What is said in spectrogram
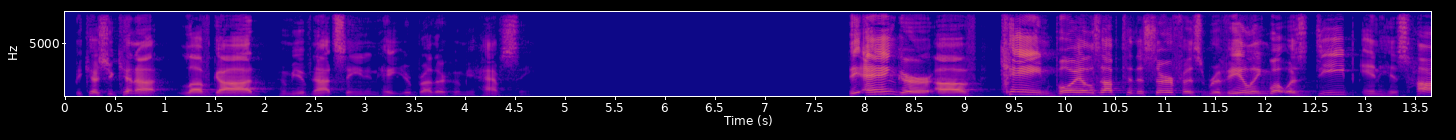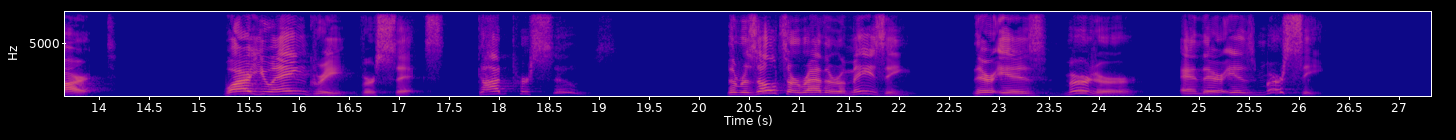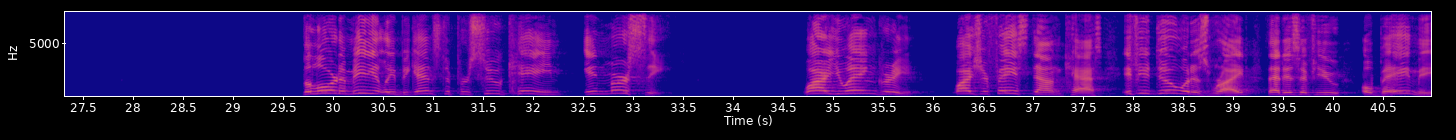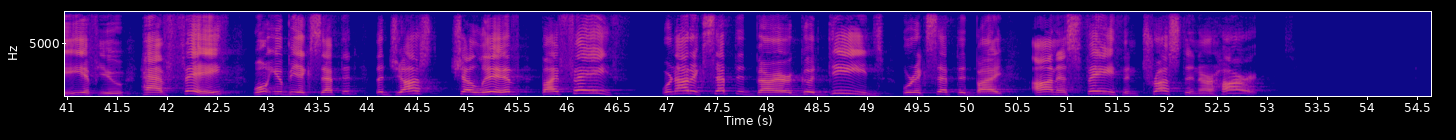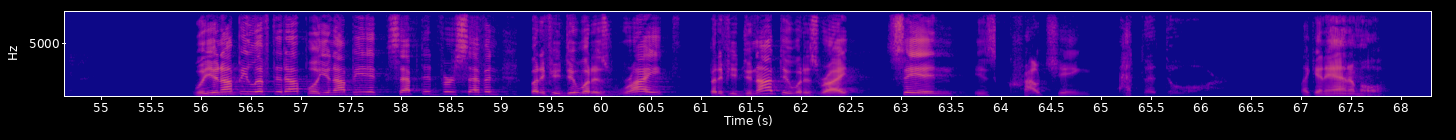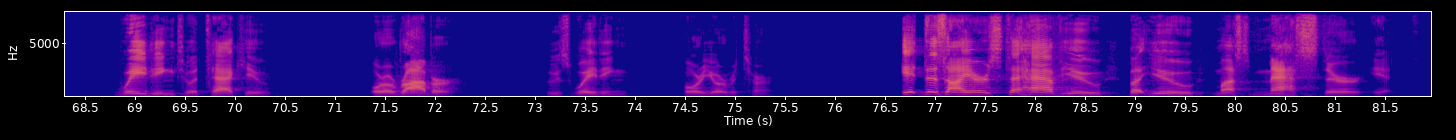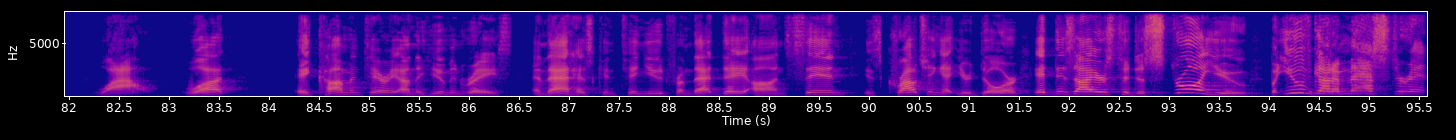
Because you cannot love God whom you have not seen and hate your brother whom you have seen. The anger of Cain boils up to the surface, revealing what was deep in his heart. Why are you angry? Verse 6. God pursues. The results are rather amazing. There is murder and there is mercy. The Lord immediately begins to pursue Cain in mercy. Why are you angry? Why is your face downcast? If you do what is right, that is, if you obey me, if you have faith, won't you be accepted? The just shall live by faith. We're not accepted by our good deeds, we're accepted by honest faith and trust in our heart. Will you not be lifted up? Will you not be accepted? Verse 7. But if you do what is right, but if you do not do what is right, sin is crouching at the door like an animal waiting to attack you, or a robber who's waiting for your return. It desires to have you, but you must master it. Wow. What a commentary on the human race, and that has continued from that day on. Sin is crouching at your door, it desires to destroy you, but you've got to master it.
